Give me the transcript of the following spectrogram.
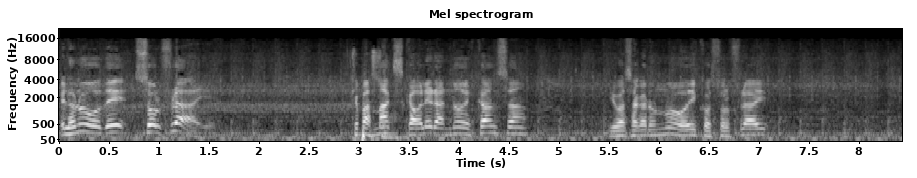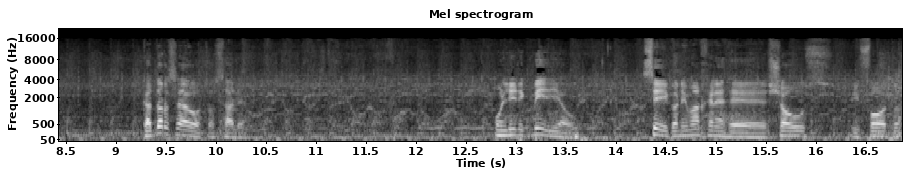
Es lo nuevo de Soulfly. ¿Qué pasa? Max Cavalera no descansa y va a sacar un nuevo disco Soulfly. 14 de agosto sale. Un lyric video. Sí, con imágenes de shows y fotos.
